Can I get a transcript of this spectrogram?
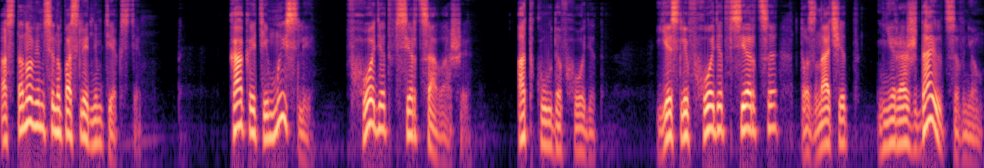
Остановимся на последнем тексте. Как эти мысли входят в сердца ваши? Откуда входят? Если входят в сердце, то значит не рождаются в нем.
